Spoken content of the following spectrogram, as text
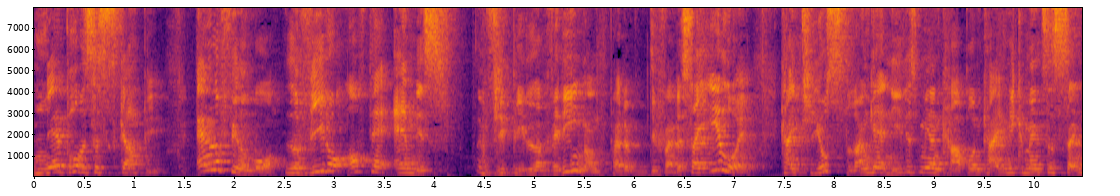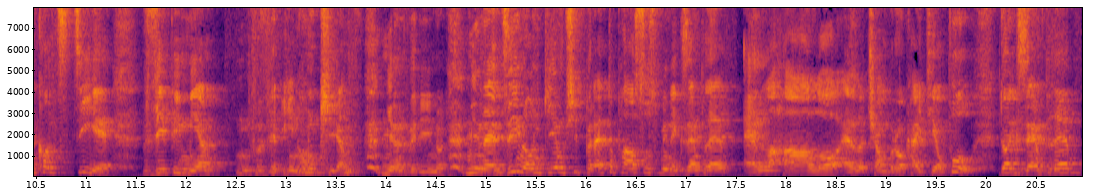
ne povis eskapi. En la filmo la viro ofte emis vipi la virinon per diversai iloi, cae tio strange enidis mian capon, cae mi comences sen conscie vipi mian virinon ciam, mian virinon, mian edzinon ciam ci preto passus min exemple en la halo, en la chambro, cae tio plu. Do exemple,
